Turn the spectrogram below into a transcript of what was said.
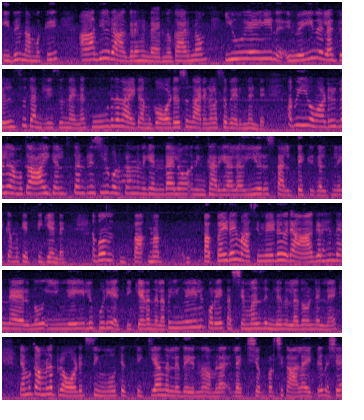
ഇത് നമുക്ക് ആദ്യം ഒരു ആഗ്രഹം ഉണ്ടായിരുന്നു. കാരണം യു എ യു എ എന്നല്ല ഗൾഫ് കൺട്രീസിൽ തന്നെ കൂടുതലായിട്ട് നമുക്ക് ഓർഡേഴ്സും കാര്യങ്ങളൊക്കെ വരുന്നുണ്ട്. അപ്പൊ ഈ ഓർഡറുകൾ നമുക്ക് ആ ഈ ഗൾഫ് കൺട്രീസിൽ കൊടുക്കണം എന്നുണ്ടെങ്കിൽ എന്തായാലും നിങ്ങൾക്ക് അറിയാലോ ഈ ഒരു സ്ഥലത്തേക്ക് ഗൾഫിലേക്ക് നമുക്ക് എത്തിക്കേണ്ടേ. അപ്പം പപ്പയുടെയും മാസിമയുടെ ഒരു ആഗ്രഹം തന്നെയായിരുന്നു യു എയിൽ കൂടി എത്തിക്കണം എന്നുള്ളത്. അപ്പൊ യു എയിൽ കുറെ കസ്റ്റമേഴ്സ് ഉണ്ട് എന്നുള്ളത് കൊണ്ട് തന്നെ നമുക്ക് നമ്മളെ പ്രോഡക്ട്സ് ഇങ്ങോട്ട് എത്തിക്കുക എന്നുള്ളതായിരുന്നു നമ്മളെ ലക്ഷ്യം കുറച്ച് കാലമായിട്ട്. പക്ഷെ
